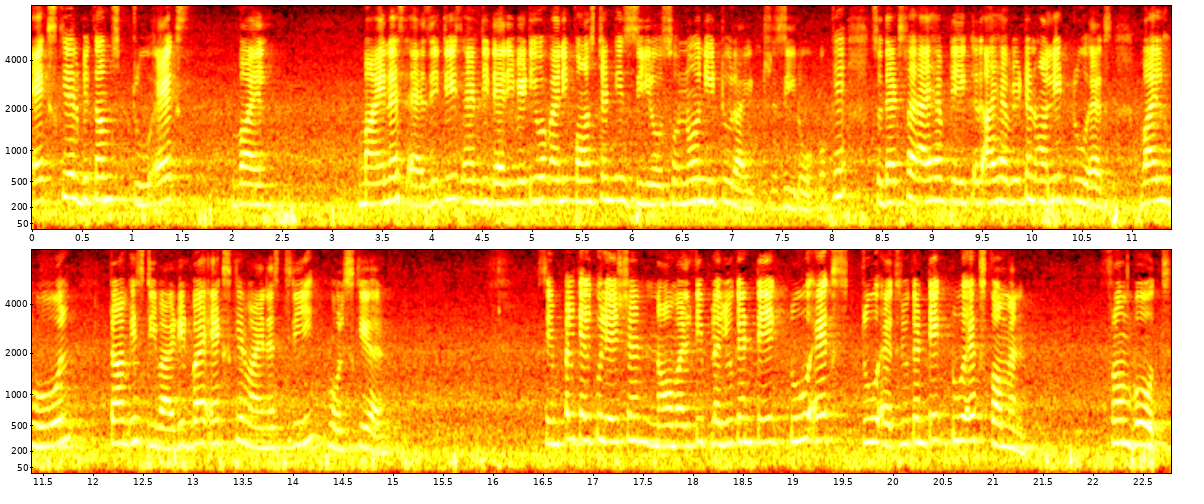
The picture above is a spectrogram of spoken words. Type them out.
X square becomes 2x while minus as it is and the derivative of any constant is 0 so no need to write 0 okay? So that's why I have taken I have written only 2x while whole term is divided by x square minus 3 whole square simple calculation now multiply you can take 2x 2x you can take 2x common from both.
